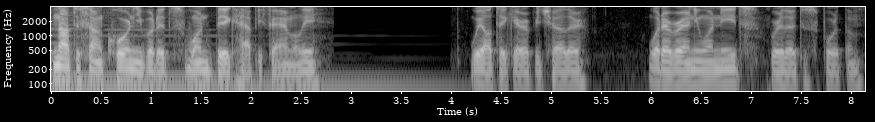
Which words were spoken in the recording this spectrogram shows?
Not to sound corny, but it's one big happy family. We all take care of each other. Whatever anyone needs, we're there to support them.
